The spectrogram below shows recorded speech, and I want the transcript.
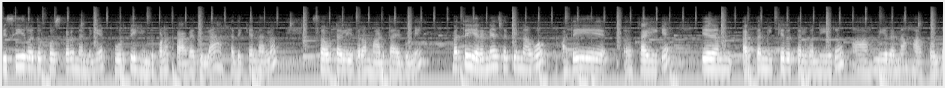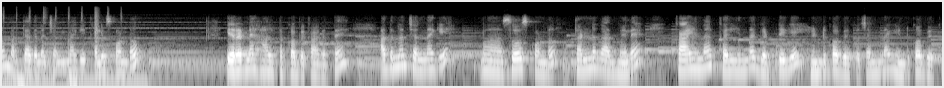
ಬಿಸಿ ಇರೋದಕ್ಕೋಸ್ಕರ ನಮಗೆ ಪೂರ್ತಿ ಹಿಂಡ್ಕೊಳಕ್ಕಾಗೋದಿಲ್ಲ ಅದಕ್ಕೆ ನಾನು ಸೌಟಲ್ಲಿ ಈ ಥರ ಮಾಡ್ತಾಯಿದ್ದೀನಿ ಮತ್ತು ಎರಡನೇ ಸತಿ ನಾವು ಅದೇ ಕಾಯಿಗೆ ಅರ್ಧ ಮಿಕ್ಕಿರುತ್ತಲ್ವ ನೀರು, ಆ ನೀರನ್ನು ಹಾಕ್ಕೊಂಡು ಮತ್ತೆ ಅದನ್ನು ಚೆನ್ನಾಗಿ ಕಲಿಸ್ಕೊಂಡು ಎರಡನೇ ಹಾಲು ತಕ್ಕೋಬೇಕಾಗತ್ತೆ. ಅದನ್ನು ಚೆನ್ನಾಗಿ ಸೋಸ್ಕೊಂಡು ತಣ್ಣಗಾದ್ಮೇಲೆ ಕಾಯಿನ ಕೈಯಿಂದ ಗಟ್ಟಿಗೆ ಹಿಂಡ್ಕೋಬೇಕು, ಚೆನ್ನಾಗಿ ಹಿಂಡ್ಕೋಬೇಕು.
